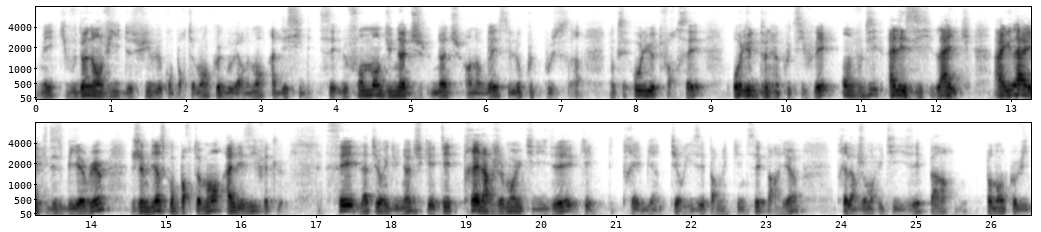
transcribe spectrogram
mais qui vous donnent envie de suivre le comportement que le gouvernement a décidé. C'est le fondement du nudge. nudge en anglais, c'est le coup de pouce. Hein. Donc c'est au lieu de forcer, au lieu de donner un coup de sifflet, on vous dit allez-y, like. I like this behavior. J'aime bien ce comportement, allez-y, faites-le c'est la théorie du nudge qui a été très largement utilisée, qui est très bien théorisée par McKinsey par ailleurs, très largement utilisée par, pendant le Covid.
